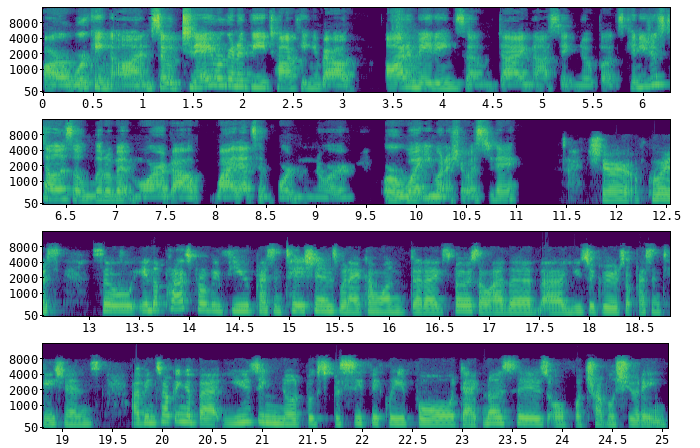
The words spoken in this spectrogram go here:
are working on. So, today we're going to be talking about automating some diagnostic notebooks. Can you just tell us a little bit more about why that's important or or what you want to show us today? Sure, of course. So in the past probably few presentations, when I come on Data Exposed or other uh, user groups or presentations, I've been talking about using notebooks specifically for diagnosis or for troubleshooting.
